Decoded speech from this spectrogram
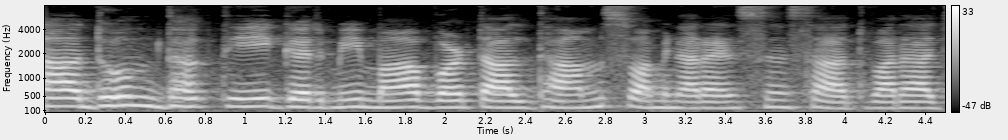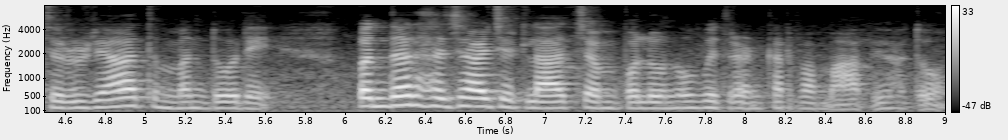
આ ધૂમધકતી ગરમીમાં વડતાલ ધામ સ્વામિનારાયણ સંસ્થા દ્વારા જરૂરિયાતમંદોને પંદર હજાર જેટલા ચંપલોનું વિતરણ કરવામાં આવ્યું હતું.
